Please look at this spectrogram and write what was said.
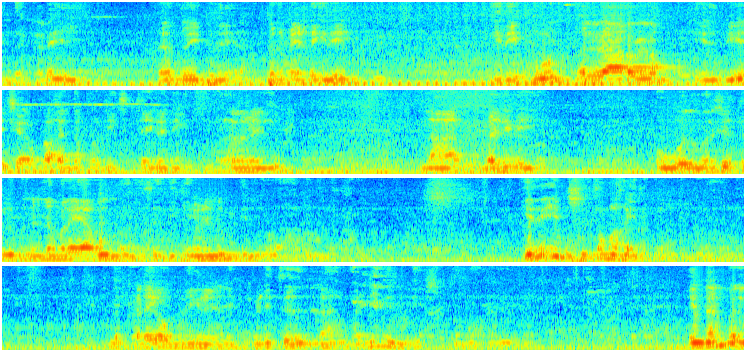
இந்த கடையை திறந்து வைப்பதை நான் பெருமை அடைகிறேன். இதை போல் வருடா வருடம் இது மிகச் சிறப்பாக இந்த ப்ரொஜெக்ட் செயலடி வளர வேண்டும். நான் வடிவை ஒவ்வொரு வருஷத்திலும் இரண்டு முறையாவது சந்திக்க வேண்டும் என்று ஒரு ஆர்வம் இதயம் சுத்தமாக இருக்க வேண்டும். இந்த கடை ஓப்பனிங்கில் எனக்கு பிடித்ததுன்னா வள்ளியினுடைய சுத்தமாக என் நண்பர்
